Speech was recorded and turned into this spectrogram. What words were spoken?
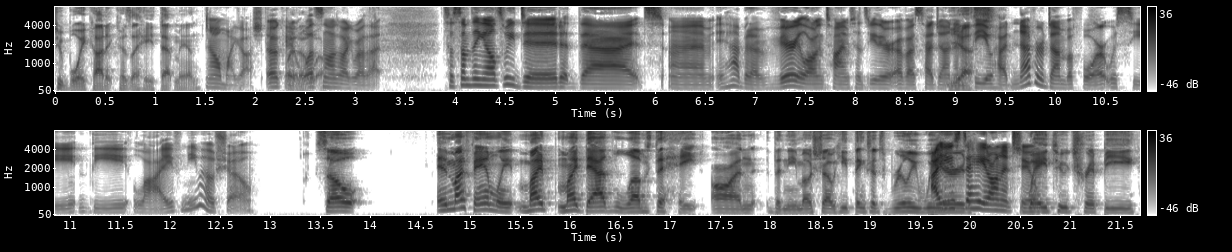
to boycott it because I hate that man. Oh my gosh. Okay, well, oh let's well. not talk about that. So something else we did that um, it had been a very long time since either of us had done, Yes. and Theo had never done before, was see the live Nemo show. So, in my family, my my dad loves to hate on the Nemo show. He thinks it's really weird. I used to hate on it too. way too trippy.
